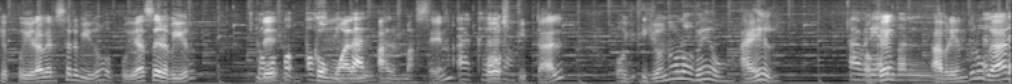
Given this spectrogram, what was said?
que pudiera haber servido o pudiera servir como, almacén, ah, hospital, y yo no lo veo a él Abriendo, el, Abriendo lugar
